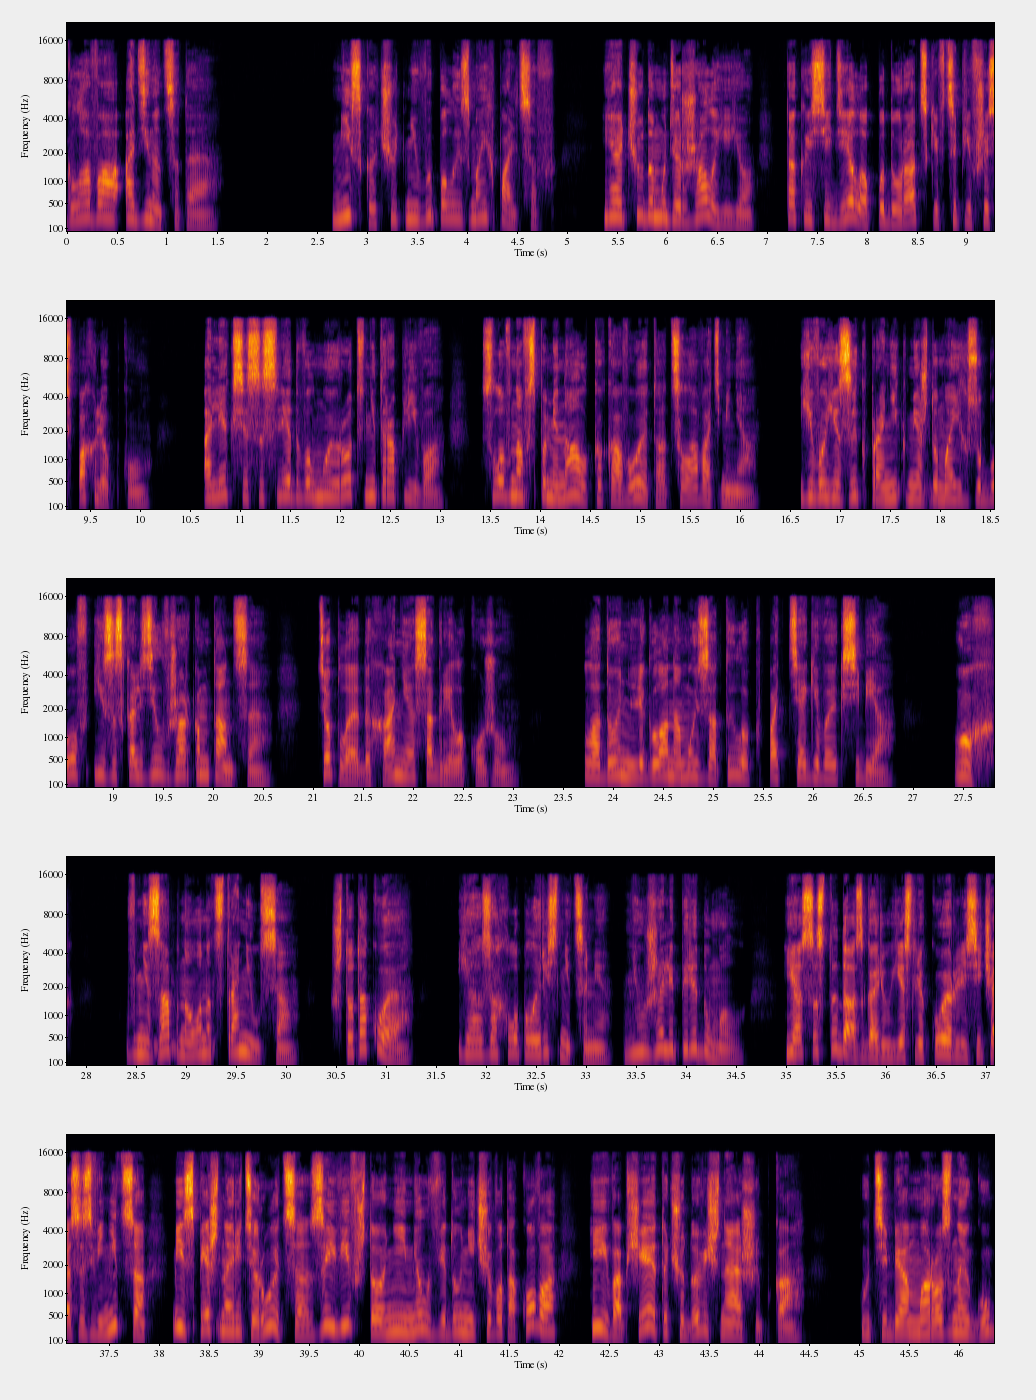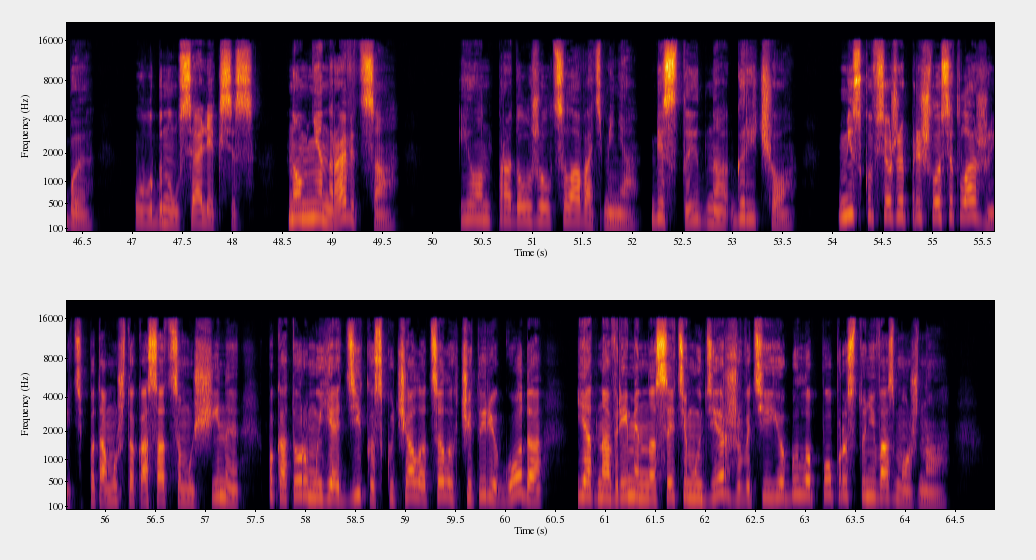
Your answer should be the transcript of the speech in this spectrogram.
Глава одиннадцатая. Миска чуть не выпала из моих пальцев. Я чудом удержала ее, так и сидела, по-дурацки вцепившись в похлебку. Алексис исследовал мой рот неторопливо, словно вспоминал, каково это — целовать меня. Его язык проник между моих зубов и заскользил в жарком танце. Теплое дыхание согрело кожу. Ладонь легла на мой затылок, подтягивая к себе. Ох, Внезапно он отстранился. «Что такое?» Я захлопала ресницами. Неужели передумал? Я со стыда сгорю, если Койерли сейчас извинится и спешно ретируется, заявив, что не имел в виду ничего такого, и вообще это чудовищная ошибка. «У тебя морозные губы», — улыбнулся Алексис. «Но мне нравится». И он продолжил целовать меня. Бесстыдно, горячо. Миску все же пришлось отложить, потому что касаться мужчины, по которому я дико скучала целых четыре года, и одновременно с этим удерживать ее было попросту невозможно.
